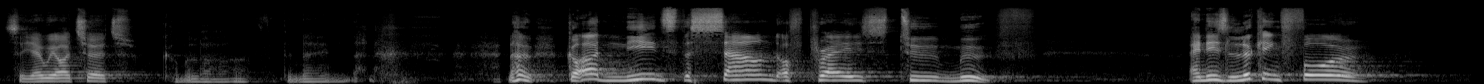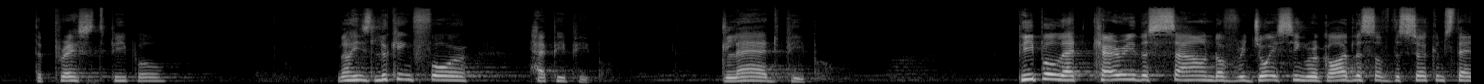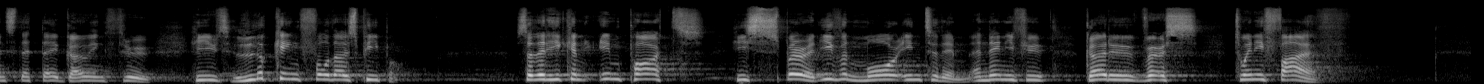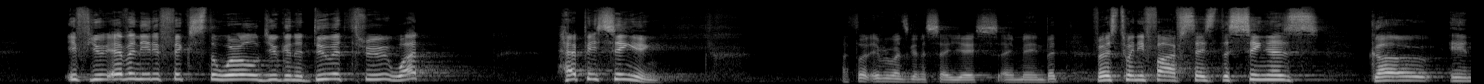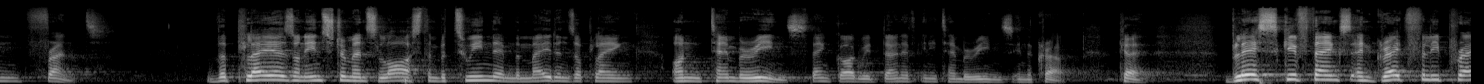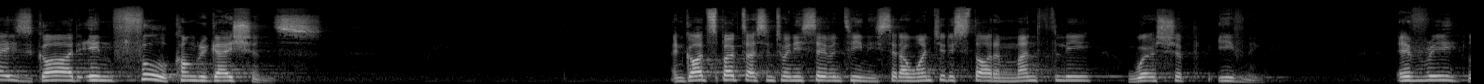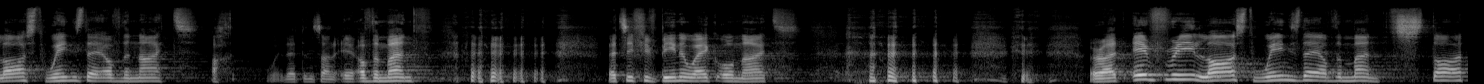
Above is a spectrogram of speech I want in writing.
So, here we are, church. Come alive the name. no, God needs the sound of praise to move. And He's looking for depressed people. No, He's looking for happy people, glad people. People that carry the sound of rejoicing regardless of the circumstance that they're going through. He's looking for those people so that he can impart his spirit even more into them. And then if you go to verse 25, if you ever need to fix the world, you're going to do it through what? Happy singing. I thought everyone's going to say yes, amen. But verse 25 says, The singers go in front. The players on instruments last, and between them, the maidens are playing on tambourines. Thank God we don't have any tambourines in the crowd. Okay. Bless, give thanks, and gratefully praise God in full congregations. And God spoke to us in 2017. He said, I want you to start a monthly worship evening. Every last Wednesday of the night, oh, that didn't sound, eh, of the month. That's if you've been awake all night. All right, every last Wednesday of the month, start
